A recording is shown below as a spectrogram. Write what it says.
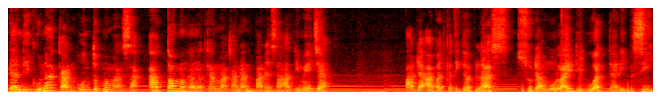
dan digunakan untuk memasak atau menghangatkan makanan pada saat di meja. Pada abad ke-13 sudah mulai dibuat dari besi.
